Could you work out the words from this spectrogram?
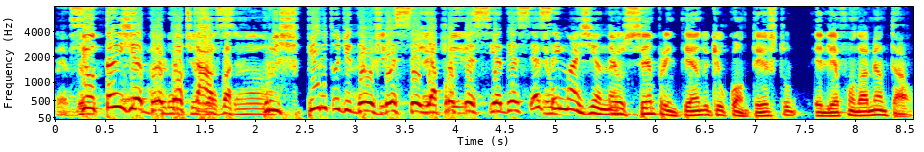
É Se o tangedor tocava para o Espírito de Deus descer e a profecia descer, você imagina. Eu sempre entendo que o contexto ele é fundamental.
